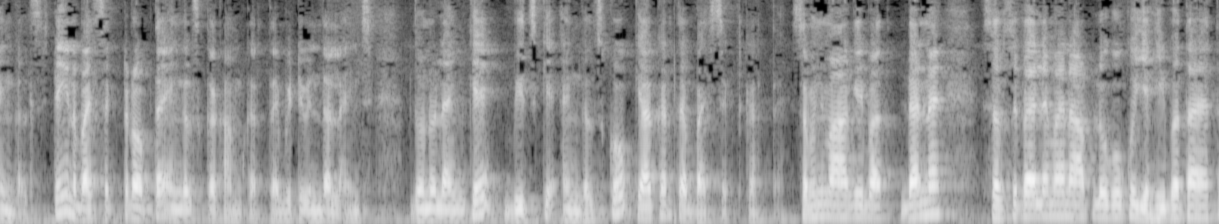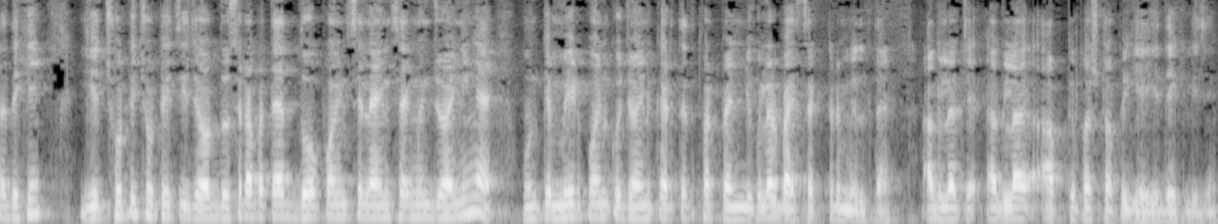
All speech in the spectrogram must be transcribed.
एंगल्स ठीक है ना? बाइसेक्टर ऑफ़ द एंगल्स का काम करता है बिटवीन द लाइंस दोनों लाइन के बीच के एंगल्स को क्या करता है? बाइसेक्ट करता है। समझ में आ गई बात? डन है? सबसे पहले मैंने आप लोगों को यही बताया था, देखिए, ये छोटी छोटी चीज़ और दूसरा बताया, दो पॉइंट से लाइन सेगमेंट ज्वाइनिंग है, उनके मिड पॉइंट को ज्वाइन करते थे परपेंडिकुलर बाइसेक्टर मिलता है। अगला अगला आपके पास टॉपिक है ये देख लीजिए।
